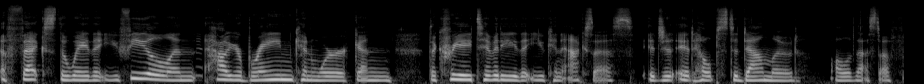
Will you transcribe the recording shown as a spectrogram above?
affects the way that you feel and how your brain can work and the creativity that you can access. It it helps to download all of that stuff.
